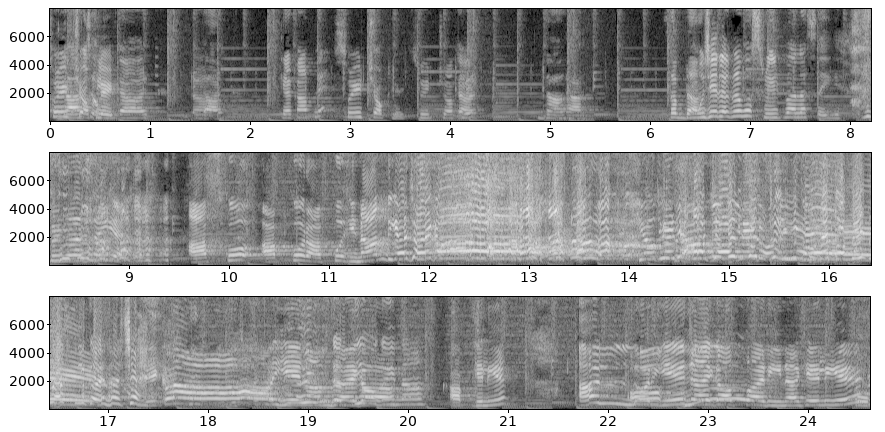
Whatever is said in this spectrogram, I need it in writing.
sweet chocolate क्या कहा आपने? स्वीट चॉकलेट स्वीट चॉकलेट सब डार्क मुझे लग रहा है वो स्वीट वाला सही है। फिर मेरा सही है। आपको आपको और आपको इनाम दिया जाएगा। क्योंकि डार्क चॉकलेट है। कभी trust नहीं करना चाहिए। देखा ये नाम जाएगा हो गई ना। आपके लिए। और ये जाएगा परीना के लिए। अब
